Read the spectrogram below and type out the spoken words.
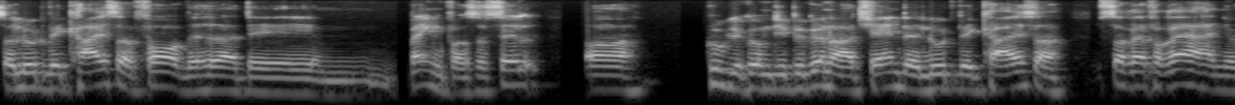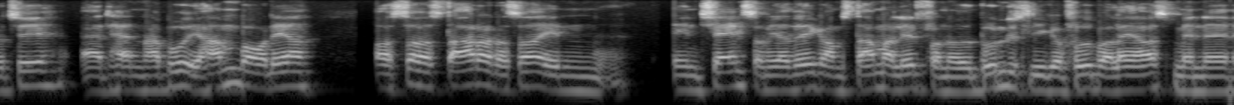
så Ludwig Kaiser får, hvad hedder det, um, ringen for sig selv, og publikum de begynder at chante Ludwig Kaiser, så refererer han jo til, at han har boet i Hamburg der, og så starter der så en, en chant, som jeg ved ikke om stammer lidt fra noget Bundesliga-fodbold af også, men øh,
